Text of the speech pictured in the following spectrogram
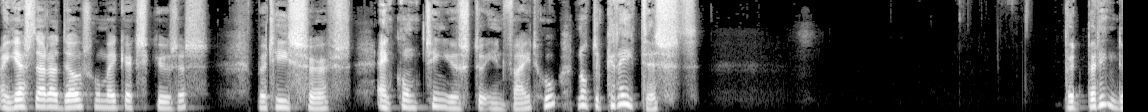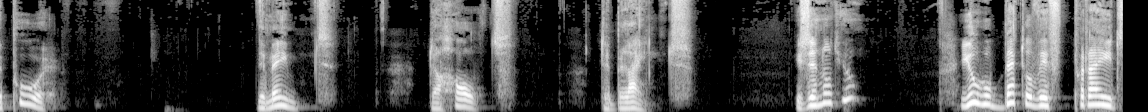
And yes, there are those who make excuses, but he serves and continues to invite who? Not the greatest, but bring the poor, the maimed, the halt, the blind. Is that not you? You who battle with pride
